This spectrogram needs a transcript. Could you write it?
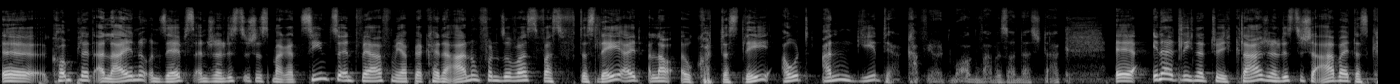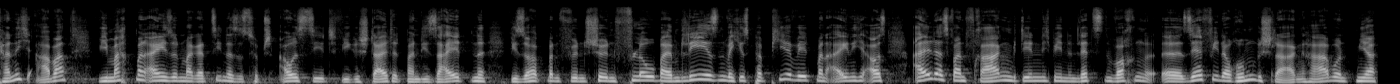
äh, komplett alleine und selbst ein journalistisches Magazin zu entwerfen. Ihr habt ja keine Ahnung von sowas, was das Layout, oh Gott, das Layout angeht. Der Kaffee heute Morgen war besonders stark. Äh, inhaltlich natürlich klar, journalistische Arbeit, das kann ich, aber wie macht man eigentlich so ein Magazin, dass es hübsch aussieht? Wie gestaltet man die Seiten? Wie sorgt man für einen schönen Flow beim Lesen? Welches Papier wählt man eigentlich aus? All das waren Fragen, mit denen ich mir in den letzten Wochen äh, sehr viel herumgeschlagen habe und mir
